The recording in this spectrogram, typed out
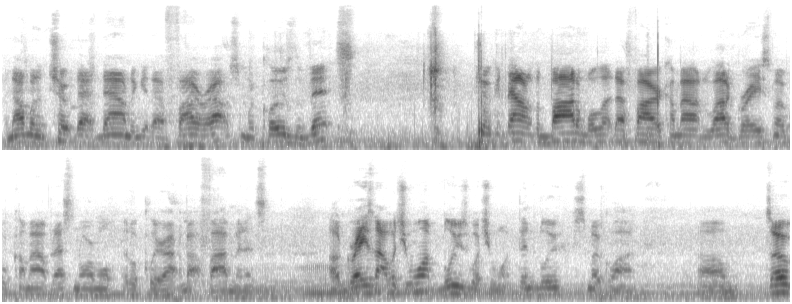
And now i'm going to choke that down to get that fire out. So i'm going to close the vents choke it down at the bottom. We'll let that fire come out, and a lot of gray smoke will come out, but that's normal. It'll clear out in about five minutes. Uh, gray's not what you want. Blue's what you want. Thin blue smoke line. Um, so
